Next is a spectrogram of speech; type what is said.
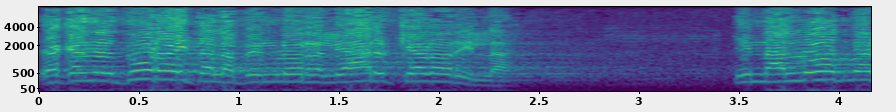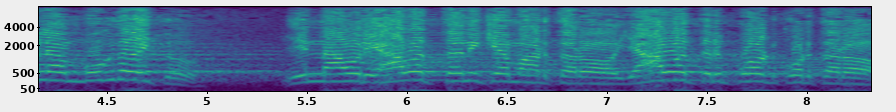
ಯಾಕಂದ್ರೆ ದೂರ ಆಯ್ತಲ್ಲ ಬೆಂಗಳೂರಲ್ಲಿ, ಯಾರು ಕೇಳೋರಿಲ್ಲ. ಇನ್ನು ಅಲ್ಲಿ ಹೋದ್ಮೇಲೆ ಮುಗ್ದೋಯ್ತು. ಇನ್ನು ಅವ್ರು ಯಾವತ್ ತನಿಖೆ ಮಾಡ್ತಾರೋ, ಯಾವತ್ ರಿಪೋರ್ಟ್ ಕೊಡ್ತಾರೋ,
